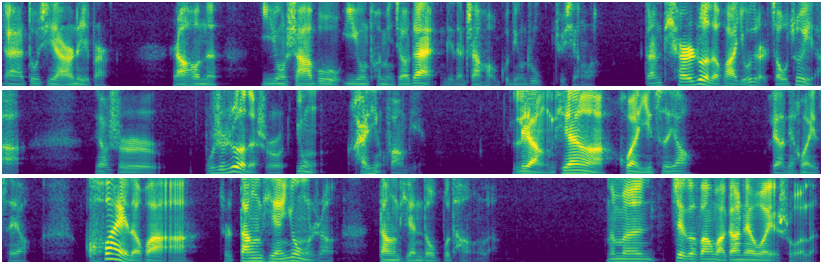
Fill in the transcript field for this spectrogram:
哎，肚脐眼里边，然后呢，一用纱布，一用脱敏胶带给它粘好固定住就行了。但是天热的话有点遭罪啊，要是不是热的时候用还挺方便。两天啊换一次药，两天换一次药。快的话啊，就是当天用上，当天都不疼了。那么这个方法刚才我也说了，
